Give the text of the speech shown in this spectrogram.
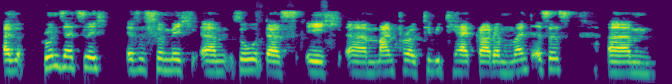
Also grundsätzlich ist es für mich ähm, so, dass ich äh, mein Productivity Hack gerade im Moment ist es, ähm,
